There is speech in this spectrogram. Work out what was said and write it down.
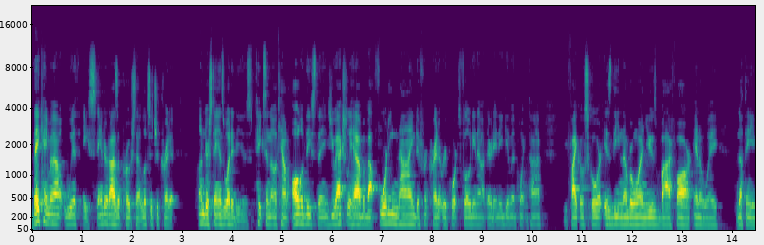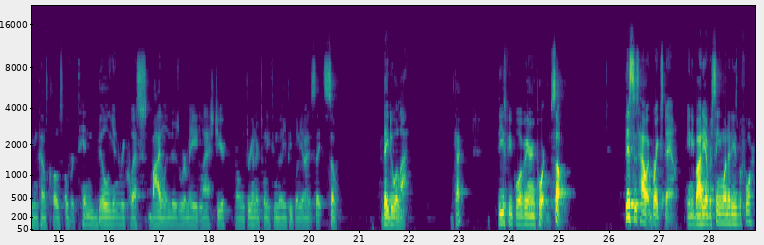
They came out with a standardized approach that looks at your credit, understands what it is, takes into account all of these things. You actually have about 49 different credit reports floating out there at any given point in time. The FICO score is the number one used by far in a way. Nothing even comes close. Over 10 billion requests by lenders were made last year. There are only 322 million people in the United States. So they do a lot. Okay? These people are very important. So this is how it breaks down. Anybody ever seen one of these before?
